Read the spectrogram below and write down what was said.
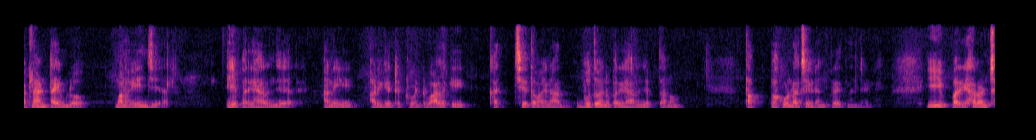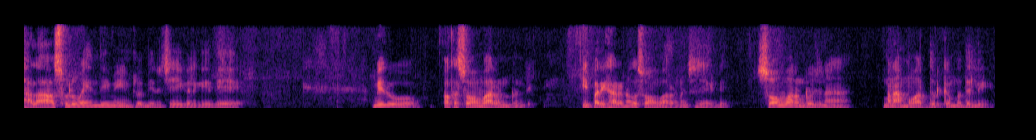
అట్లాంటి టైంలో మనం ఏం చేయాలి? ఏ పరిహారం చేయాలి? అని అడిగేటటువంటి వాళ్ళకి ఖచ్చితమైన అద్భుతమైన పరిహారం చెప్తాను. తప్పకుండా చేయడానికి ప్రయత్నం చేయండి. ఈ పరిహారం చాలా సులువైంది. మీ ఇంట్లో మీరు చేయగలిగేదే. మీరు ఒక సోమవారం నుండి ఈ పరిహారాన్ని ఒక సోమవారం నుంచి చేయండి. సోమవారం రోజున మన అమ్మవారు దుర్గమ్మ తల్లి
